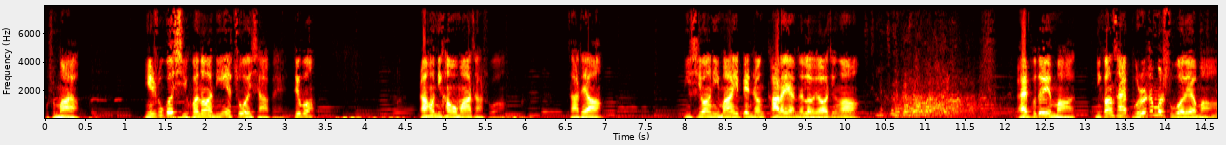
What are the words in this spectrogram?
我说妈呀，您如果喜欢的话，你也做一下呗，对不？”然后你看我妈咋说？咋的呀？你希望你妈也变成嘎啦眼的老妖精啊？哎，不对妈，你刚才不是这么说的呀妈？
